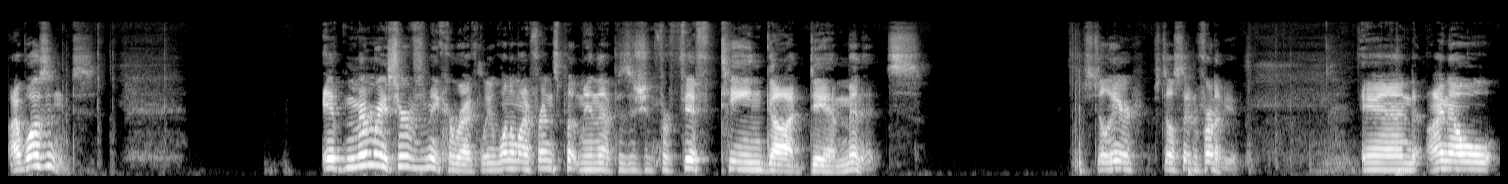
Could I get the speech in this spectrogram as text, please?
I wasn't. If memory serves me correctly, one of my friends put me in that position for 15 goddamn minutes. Still here, still sitting in front of you. And I know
